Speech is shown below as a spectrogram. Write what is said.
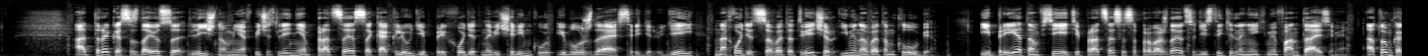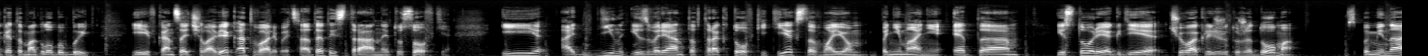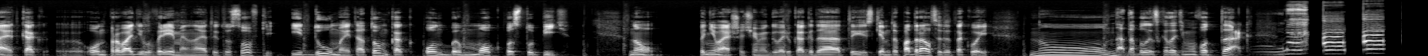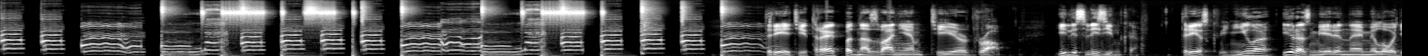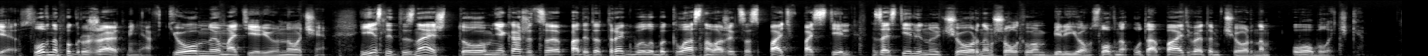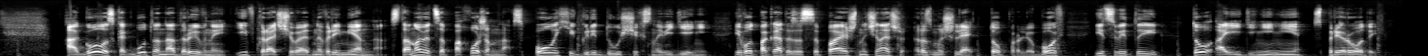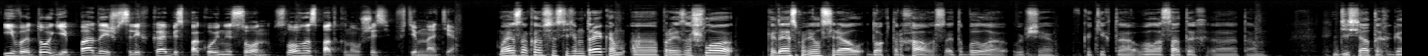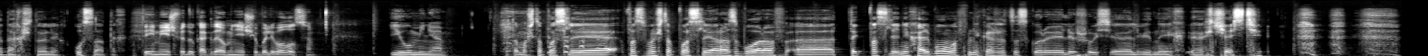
От трека создается лично у меня впечатление процесса, как люди приходят на вечеринку и, блуждая среди людей, находятся в этот вечер именно в этом клубе. И при этом все эти процессы сопровождаются действительно некими фантазиями о том, как это могло бы быть. И в конце человек отваливается от этой странной тусовки. И один из вариантов трактовки текста, в моем понимании, это история, где чувак лежит уже дома, вспоминает, как э, он проводил время на этой тусовке и думает о том, как он бы мог поступить. Ну, понимаешь, о чем я говорю, когда ты с кем-то подрался, ты такой, ну, надо было сказать ему вот так. Третий трек под названием Teardrop или Слезинка треск винила и размеренная мелодия, словно погружают меня в темную материю ночи. И если ты знаешь, то мне кажется, под этот трек было бы классно ложиться спать в постель, застеленную черным шелковым бельем, словно утопать в этом черном облачке а голос как будто надрывный и вкрадчивый одновременно, становится похожим на всполохи грядущих сновидений. И вот пока ты засыпаешь, начинаешь размышлять то про любовь и цветы, то о единении с природой. И в итоге падаешь в слегка беспокойный сон, словно споткнувшись в темноте. Мое знакомство с этим треком э, произошло, когда я смотрел сериал «Доктор Хаус». Это было вообще в каких-то волосатых э, там десятых годах, что ли, усатых. Ты имеешь в виду, когда у меня еще были волосы? И у меня. Потому что после, потому что после разборов э, последних альбомов, мне кажется, скоро я лишусь э, львиной их э, части.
